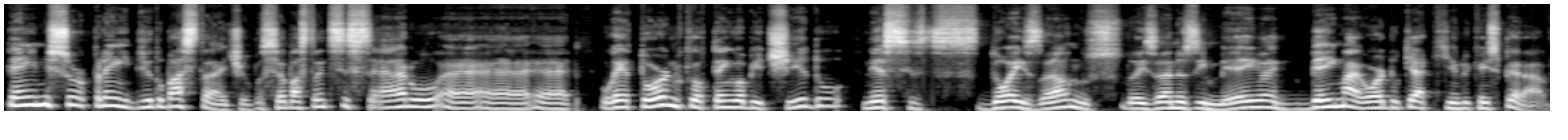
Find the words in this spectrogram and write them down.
tem me surpreendido bastante. vou ser bastante sincero, é, é, é, o retorno que eu tenho obtido nesses dois anos, dois anos e meio, é bem maior do que aquilo que eu esperava.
